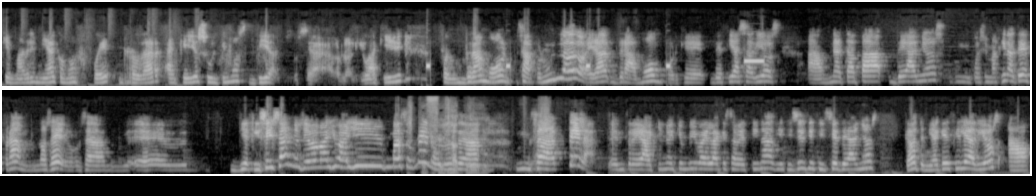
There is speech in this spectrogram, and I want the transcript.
que madre mía, cómo fue rodar aquellos últimos días. O sea, os lo digo aquí, fue un dramón. O sea, por un lado era dramón, porque decías adiós a una etapa de años, mm, pues imagínate, Fran, no sé, o sea, eh, 16 años llevaba yo allí más o menos, o sea, o sea, tela, entre Aquí no hay quien viva y la que se avecina, 16, 17 años, claro, tenía que decirle adiós a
